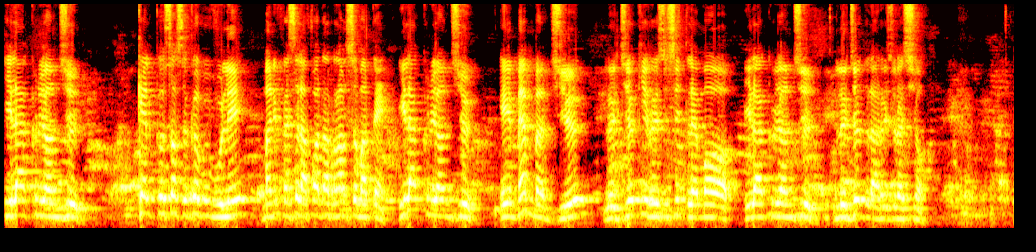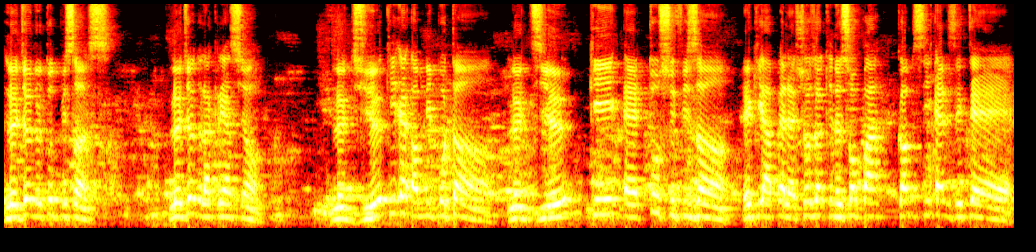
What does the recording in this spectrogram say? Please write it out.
Il a cru en Dieu. Quel que soit ce que vous voulez, manifester la foi d'Abraham ce matin. Il a cru en Dieu. Et même Dieu, le Dieu qui ressuscite les morts, il a cru en Dieu, le Dieu de la résurrection, le Dieu de toute puissance, le Dieu de la création, le Dieu qui est omnipotent, le Dieu qui est tout suffisant et qui appelle les choses qui ne sont pas comme si elles étaient.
